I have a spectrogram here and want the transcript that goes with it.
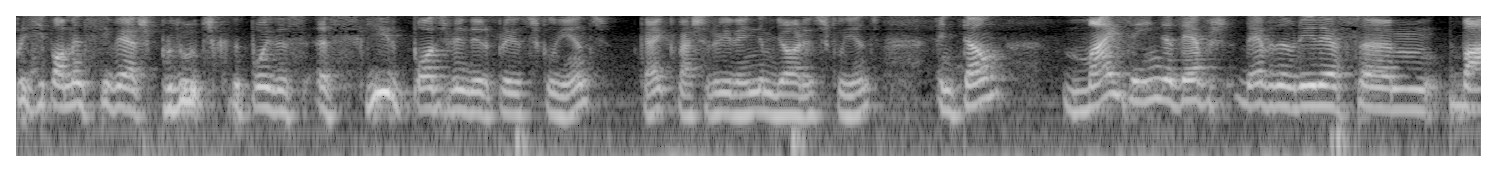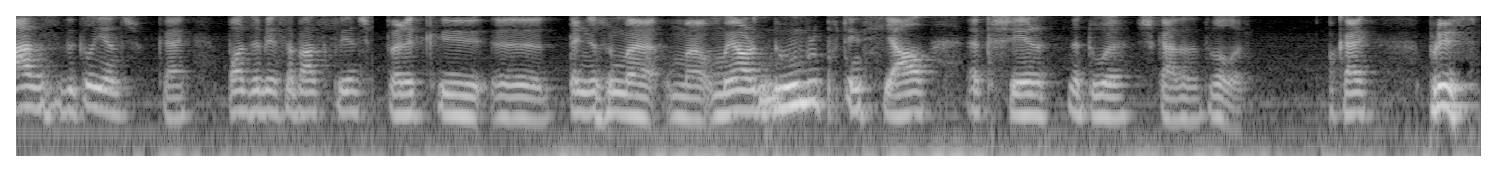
Principalmente se tiveres produtos que depois a, a seguir podes vender para esses clientes, okay? que vais servir ainda melhor a esses clientes, então mais ainda deves, deves abrir essa hum, base de clientes. Okay? Podes abrir essa base de clientes para que uh, tenhas uma, uma, um maior número potencial a crescer na tua escada de valor. Ok? Por isso,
